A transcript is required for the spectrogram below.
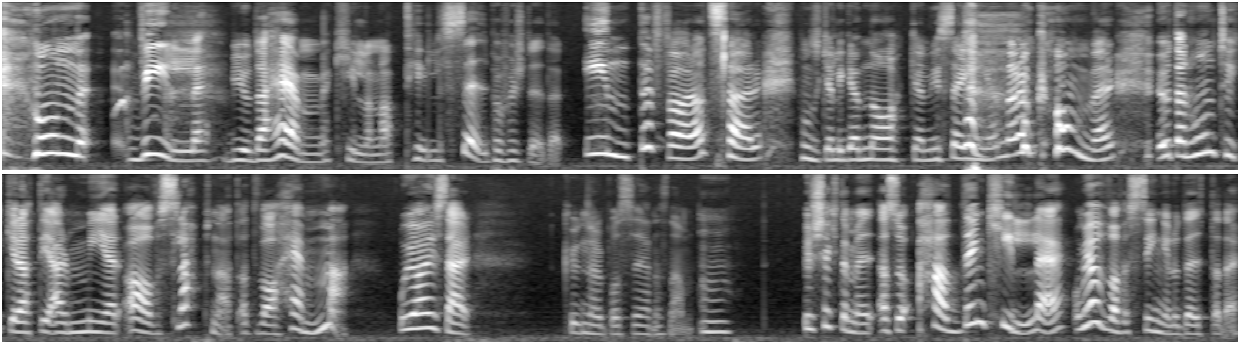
hon vill bjuda hem killarna till sig på första dejten. Inte för att så här, hon ska ligga naken i sängen när de kommer. Utan hon tycker att det är mer avslappnat att vara hemma. Och jag är så här, gud nu höll jag på att säga hennes namn. Mm. Ursäkta mig, alltså hade en kille, om jag var singel och dejtade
